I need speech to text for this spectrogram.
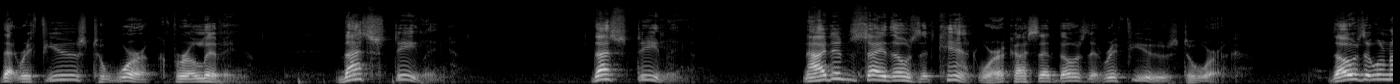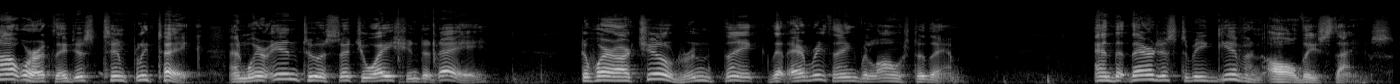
that refuse to work for a living. That's stealing. That's stealing. Now, I didn't say those that can't work, I said those that refuse to work. Those that will not work, they just simply take. And we're into a situation today to where our children think that everything belongs to them and that they're just to be given all these things.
